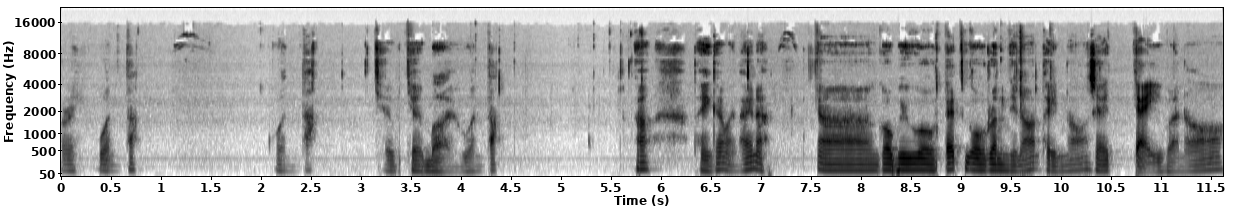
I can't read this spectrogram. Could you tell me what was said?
sorry quên tắt. Quên tắt. Chơi chơi bời quên tắt. Đó thì các bạn thấy nè uh, go build test go run thì nó thì nó sẽ chạy và nó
